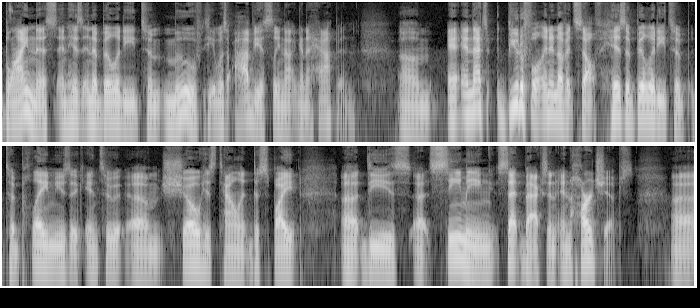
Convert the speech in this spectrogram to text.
blindness and his inability to move, it was obviously not going to happen. Um, and, and, that's beautiful in and of itself. His ability to to play music and to um, show his talent despite uh, these uh, seeming setbacks and, and hardships. Uh,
